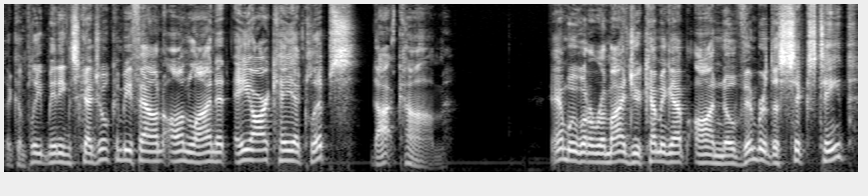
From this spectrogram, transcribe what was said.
The complete meeting schedule can be found online at arkeclipse.com. And we want to remind you coming up on November the 16th,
